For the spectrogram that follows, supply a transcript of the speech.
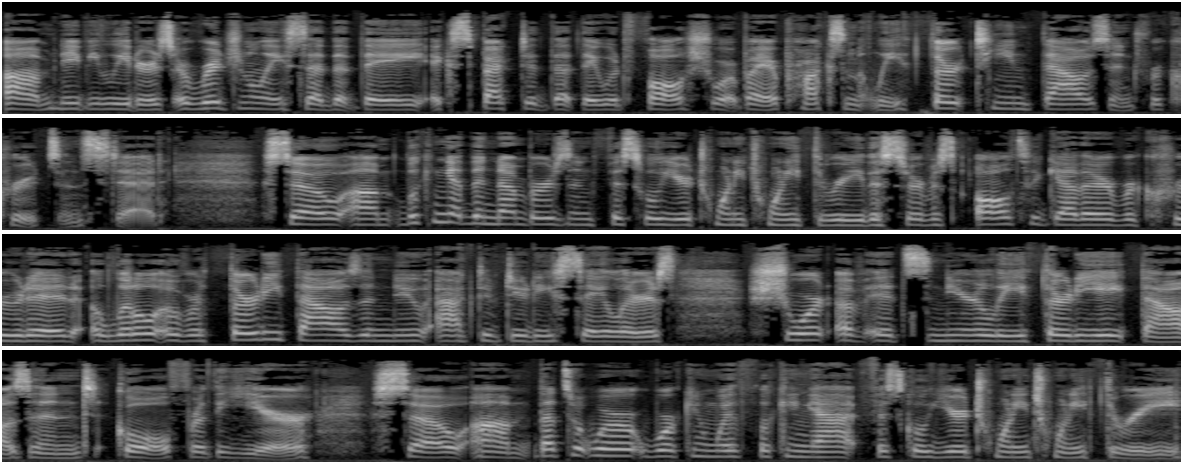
Um, Navy leaders originally said that they expected that they would fall short by approximately 13,000 recruits instead. So, um, looking at the numbers in fiscal year year 2023, the service altogether recruited a little over 30,000 new active duty sailors, short of its nearly 38,000 goal for the year. So um, that's what we're working with looking at fiscal year 2023.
